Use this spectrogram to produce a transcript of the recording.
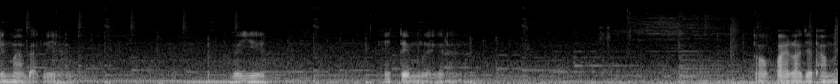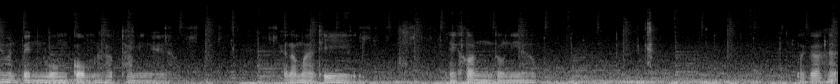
ขึ้นมาแบบนี้นะครับก็ยืด ให้เต็มเลยก็ได้ต่อไปเราจะทำให้มันเป็นวงกลมนะครับทำยังไงนะครับให้เรามาที่ไอคอนตรงนี้นะครับ แล้วก็หา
